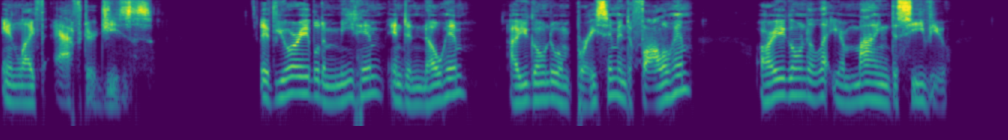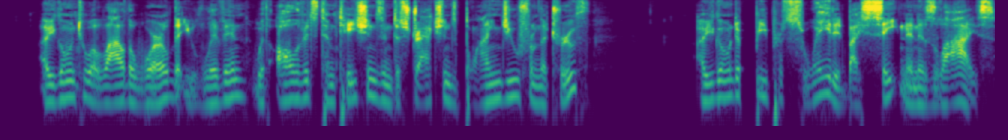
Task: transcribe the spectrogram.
and life after Jesus. If you're able to meet him and to know him, are you going to embrace him and to follow him? Or are you going to let your mind deceive you? Are you going to allow the world that you live in, with all of its temptations and distractions, blind you from the truth? Are you going to be persuaded by Satan and his lies?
